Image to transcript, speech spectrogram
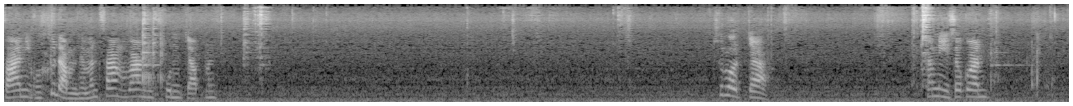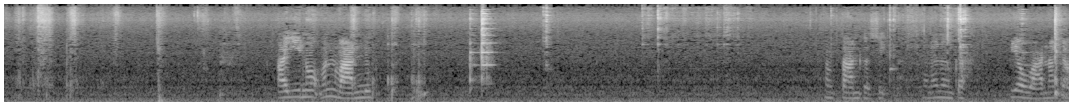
ฟ้านี่ก็คือดำแต่มันสร้างว่างคุณจับมันสุรสจ้ะทำนี่สักก่อนอายิโนะมันหวานอยู่ำตาลกะสิอันนั้นหนึงจ้ะเปรี้ยวหวานนาะจ้ะ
